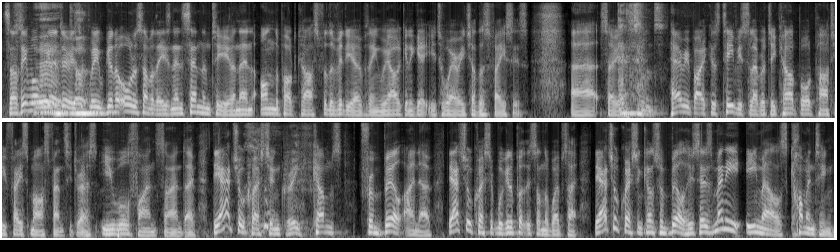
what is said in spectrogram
So I think what we're going to do is we're going to order some of these and then send them to you, and then on the podcast for the video thing, we are going to get you to wear each other's faces. Uh, so yes, Excellent. hairy bikers, TV celebrity, cardboard party, face mask, fancy dress. You will find Si and Dave. The actual question Grief. comes from Bill. I know the actual question. We're going to put this on the website. The actual question comes from Bill, who says many emails commenting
